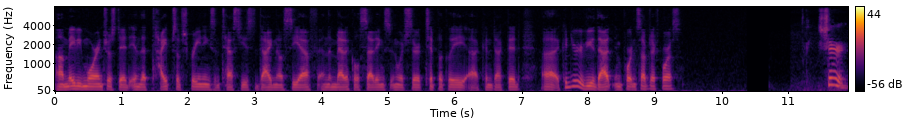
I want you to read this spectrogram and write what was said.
uh, may be more interested in the types of screenings and tests used to diagnose CF and the medical settings in which they're typically uh, conducted. Uh, could you review that important subject for us? Sure.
